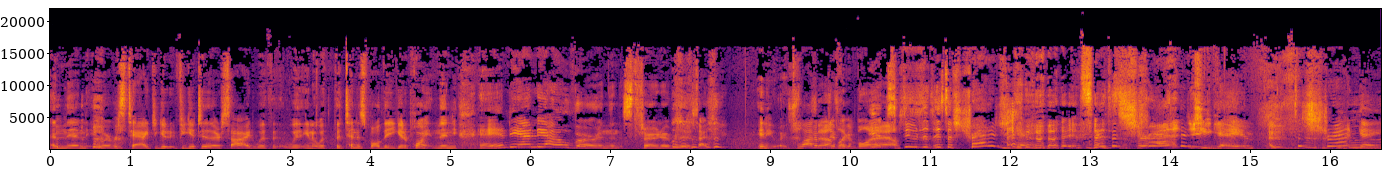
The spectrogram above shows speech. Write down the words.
and then whoever's tagged, you get. If you get to the other side with, with you know, with the tennis ball, then you get a point. And then you, Andy, Andy over, and then it's thrown over the other side. Anyways, a lot of Sounds different, like a blast. It's, dude, it's, it's a strategy game. it's, It's a strategy game. It's a strat game.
